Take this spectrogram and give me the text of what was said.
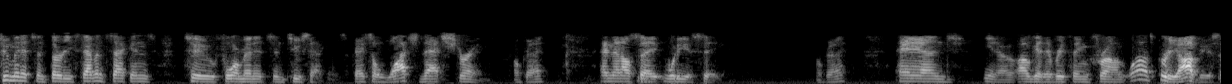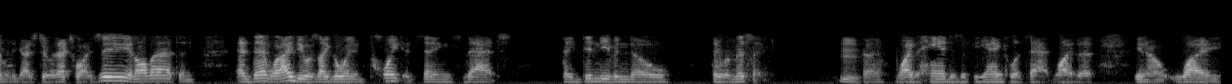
two minutes and 37 seconds to four minutes and two seconds. Okay, so watch that string. Okay, and then I'll say, what do you see? Okay, and you know I'll get everything from well, it's pretty obvious. I mean, the guys do it X, Y, Z, and all that, and and then what I do is I go in and point at things that they didn't even know they were missing. Hmm. Okay, why the hand is at the ankle it's at, why the, you know, why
